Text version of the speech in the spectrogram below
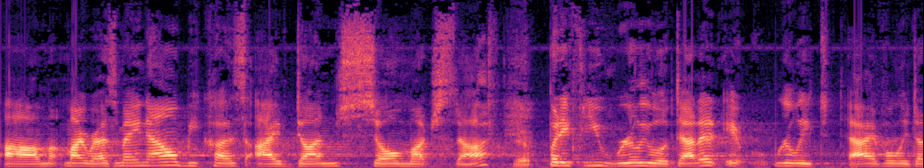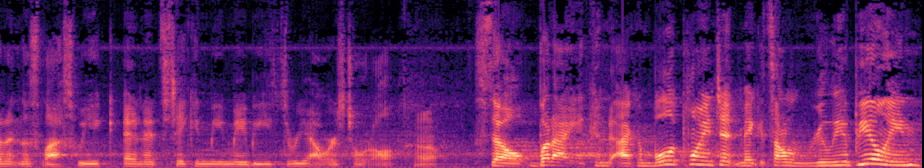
um, my resume now because I've done so much stuff. Yep. But if you really looked at it, it really I've only done it in this last week, and it's taken me maybe three hours total. Oh. So, but I can I can bullet point it, make it sound really appealing.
